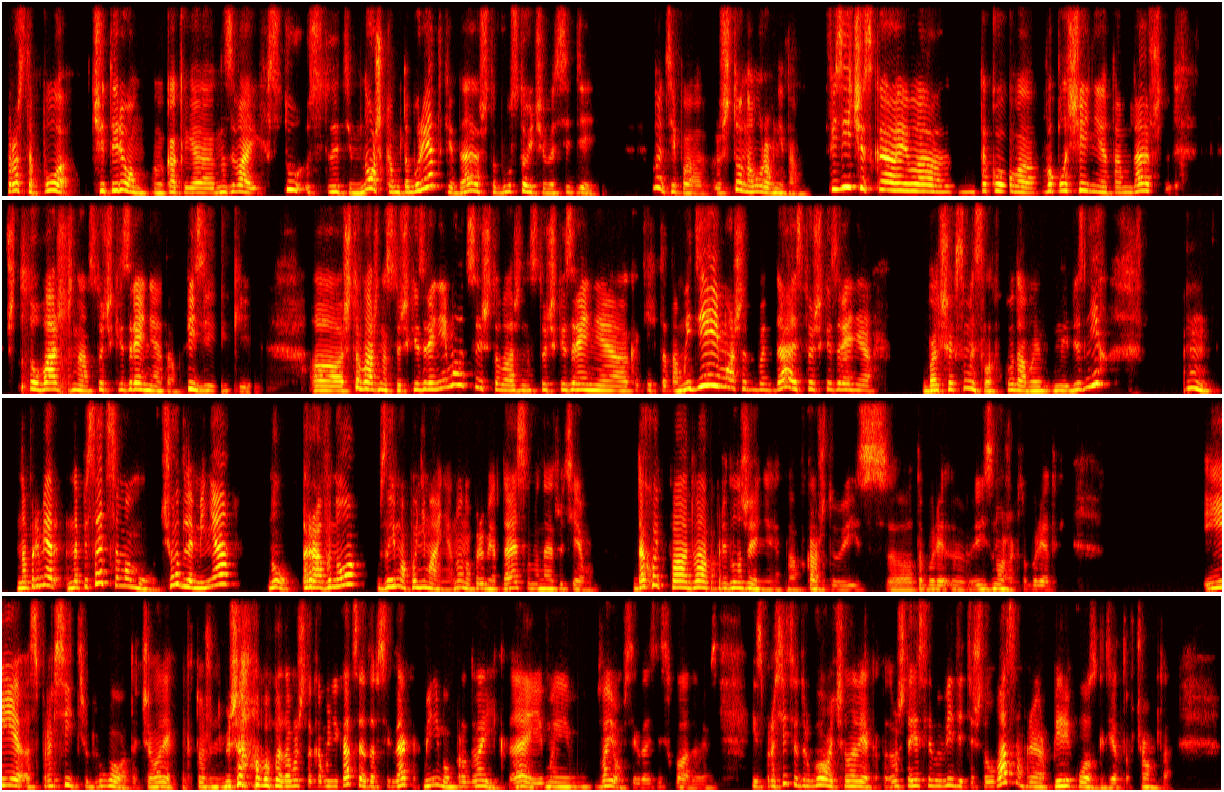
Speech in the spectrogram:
просто по четырем, э, как я называю их, сту, с этим ножкам табуретки, да, чтобы устойчиво сидеть. Ну, типа, что на уровне там физического такого воплощения там, да, что важно с точки зрения там, физики, э, что важно с точки зрения эмоций, что важно с точки зрения каких-то там идей, может быть, да, и с точки зрения больших смыслов, куда мы, мы без них. Например, написать самому, что для меня ну, равно взаимопонимание, ну, например, да, если мы на эту тему. Да хоть по два предложения там, в каждую из, э, табурет, э, из ножек табуретки и спросить у другого-то человека тоже не мешало бы, потому что коммуникация это всегда как минимум про двоих, да, и мы вдвоем всегда здесь вкладываемся. И спросить у другого человека, потому что если вы видите, что у вас, например, перекос где-то в чем-то,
